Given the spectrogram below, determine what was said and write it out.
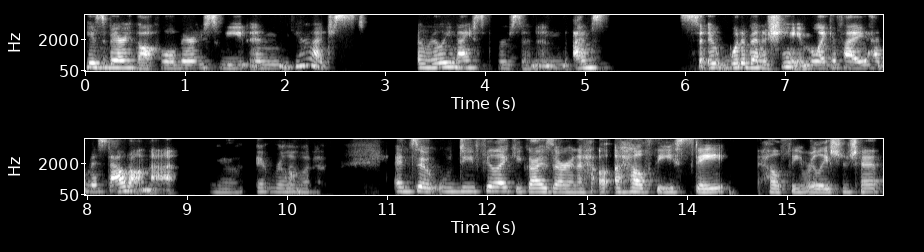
he's very thoughtful, very sweet, and yeah, just a really nice person. And I'm so it would have been a shame like if I had missed out on that. Yeah, it really um, would have. And so, do you feel like you guys are in a, a healthy state, healthy relationship?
